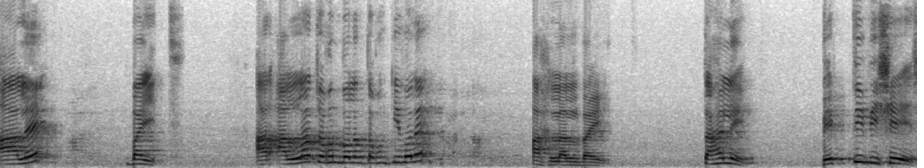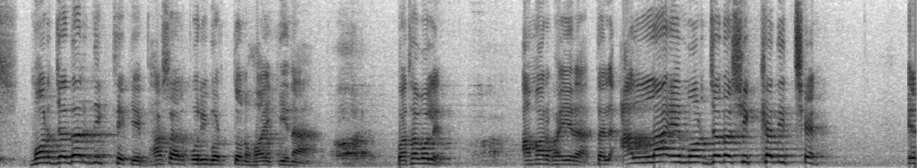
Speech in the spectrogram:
আলে বাইত। আর আল্লাহ যখন বলেন, তখন কি বলে? আহলাল বাইত। তাহলে ব্যক্তি বিশেষ মর্যাদার দিক থেকে ভাষার পরিবর্তন হয় কি না? কথা বলেন। আমার ভাইয়েরা, তাহলে আল্লাহ এ মর্যাদা শিক্ষা দিচ্ছেন, এ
